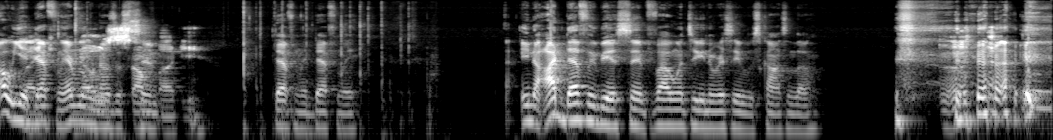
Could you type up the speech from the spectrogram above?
Oh yeah, like, definitely. Everyone knows a simp. Definitely, definitely. You know, I'd definitely be a simp if I went to University of Wisconsin, though.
